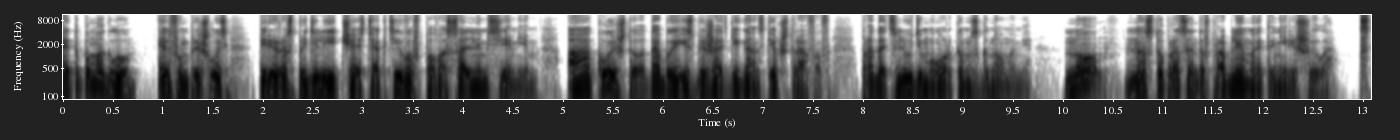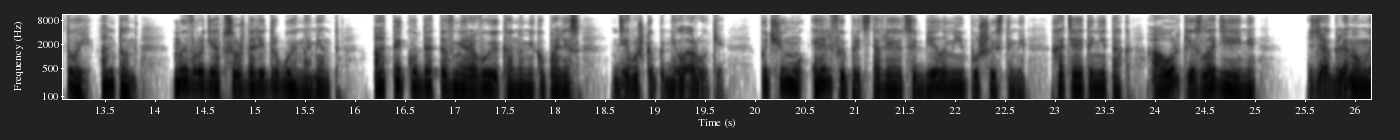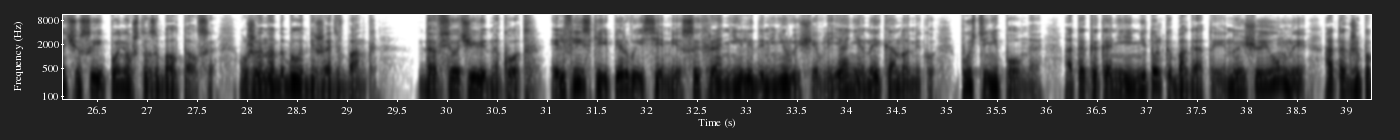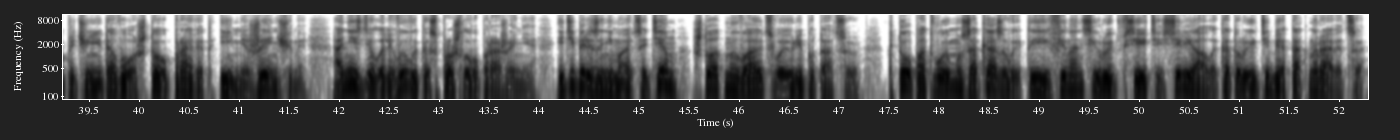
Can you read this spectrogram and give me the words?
Это помогло, Эльфам пришлось перераспределить часть активов по вассальным семьям, а кое-что, дабы избежать гигантских штрафов, продать людям и оркам с гномами. Но на сто процентов проблема это не решила. «Стой, Антон, мы вроде обсуждали другой момент. А ты куда-то в мировую экономику полез?» Девушка подняла руки. «Почему эльфы представляются белыми и пушистыми, хотя это не так, а орки — злодеями?» Я глянул на часы и понял, что заболтался. Уже надо было бежать в банк. Да все очевидно, кот. Эльфийские первые семьи сохранили доминирующее влияние на экономику, пусть и не полное. А так как они не только богатые, но еще и умные, а также по причине того, что правят ими женщины, они сделали вывод из прошлого поражения и теперь занимаются тем, что отмывают свою репутацию. Кто, по-твоему, заказывает и финансирует все эти сериалы, которые тебе так нравятся?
